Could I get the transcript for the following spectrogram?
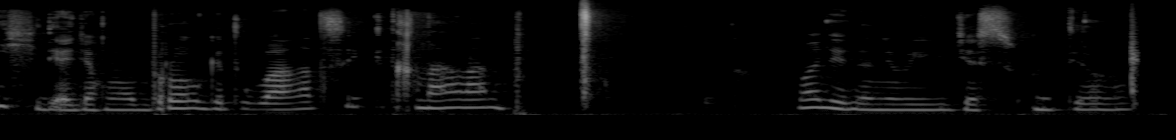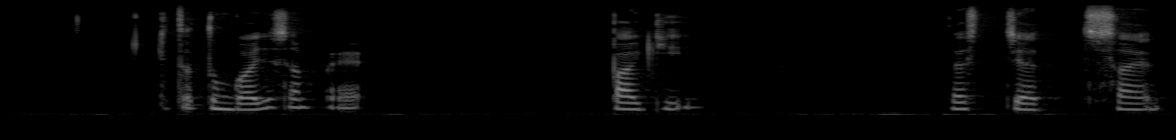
ih diajak ngobrol gitu banget sih kita kenalan why didn't we just until kita tunggu aja sampai pagi. Let's just side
